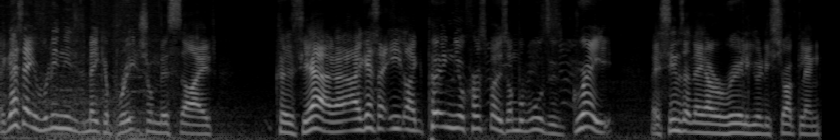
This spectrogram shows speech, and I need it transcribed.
I guess they really needed to make a breach on this side. Because, yeah, I guess I, like putting your crossbows on the walls is great. But it seems like they are really, really struggling.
